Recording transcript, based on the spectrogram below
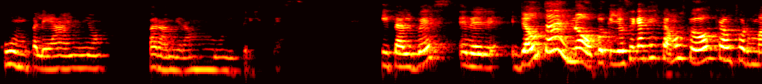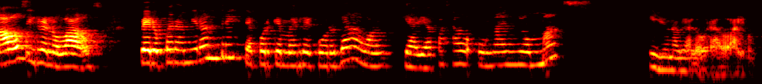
cumpleaños, para mí eran muy tristes y tal vez en el, ya ustedes no, porque yo sé que aquí estamos todos transformados y renovados, pero para mí eran tristes porque me recordaban que había pasado un año más y yo no había logrado algo.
